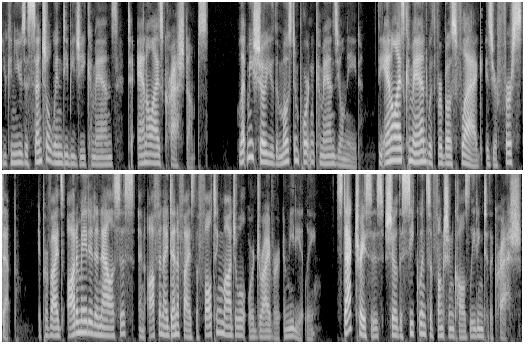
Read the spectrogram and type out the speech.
you can use essential WinDBG commands to analyze crash dumps. Let me show you the most important commands you'll need. The Analyze command with verbose flag is your first step. It provides automated analysis and often identifies the faulting module or driver immediately. Stack traces show the sequence of function calls leading to the crash.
